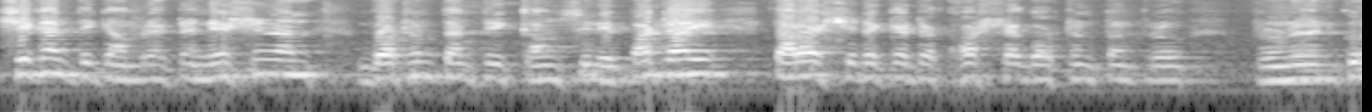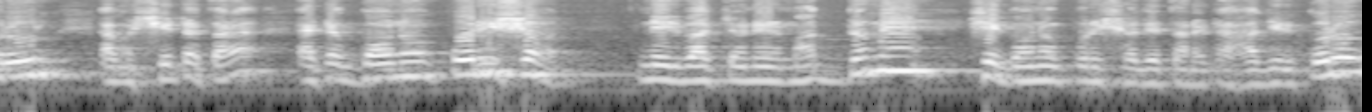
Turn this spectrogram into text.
সেখান থেকে আমরা একটা ন্যাশনাল গঠনতান্ত্রিক কাউন্সিলে পাঠাই। তারা সেটাকে একটা খসড়া গঠনতন্ত্র প্রণয়ন করুন এবং সেটা তারা একটা গণপরিষদ নির্বাচনের মাধ্যমে সে গণপরিষদে তারা এটা হাজির করুক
